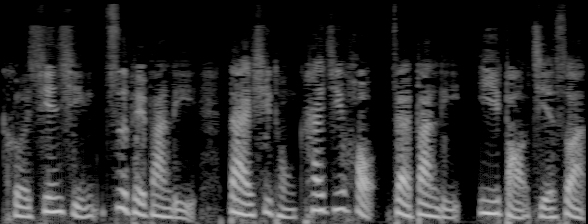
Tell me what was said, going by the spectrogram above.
可先行自费办理，待系统开机后再办理医保结算。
